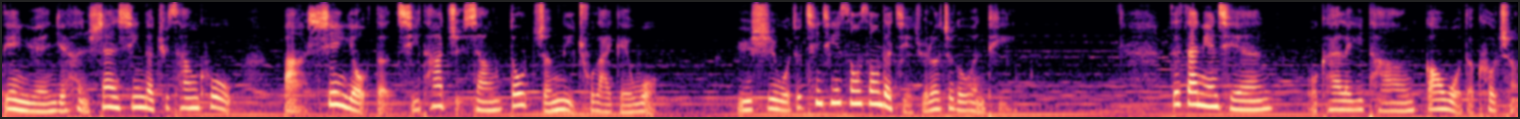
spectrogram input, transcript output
店员也很善心的去仓库把现有的其他纸箱都整理出来给我，于是我就轻轻松松的解决了这个问题。在三年前，我开了一堂高我的课程，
